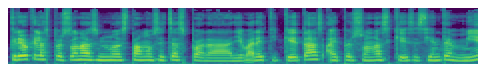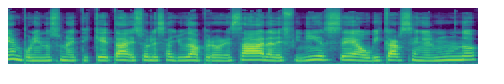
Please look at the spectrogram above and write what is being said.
Creo que las personas no estamos hechas para llevar etiquetas, hay personas que se sienten bien poniéndose una etiqueta, eso les ayuda a progresar, a definirse, a ubicarse en el mundo,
